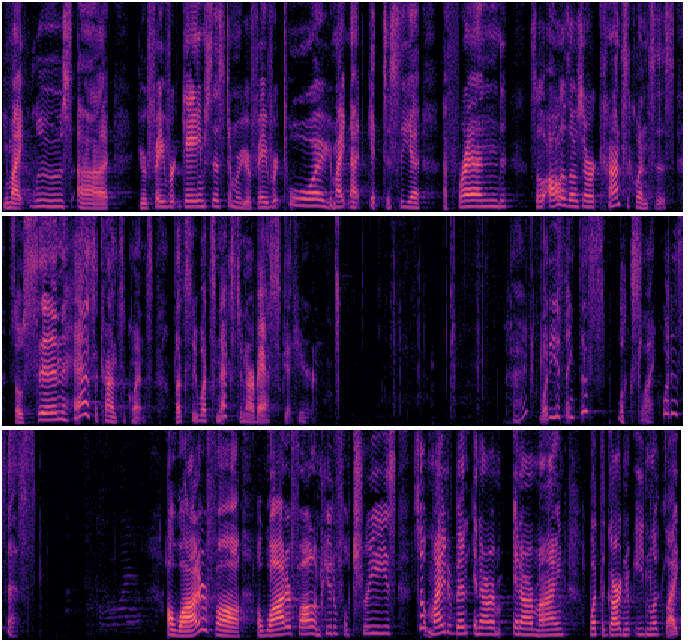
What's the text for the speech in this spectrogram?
You might lose uh, your favorite game system or your favorite toy. You might not get to see a, a friend. So all of those are consequences. So sin has a consequence. Let's see what's next in our basket here. Okay, what do you think this looks like? What is this? A waterfall, a waterfall and beautiful trees. So it might have been in our in our mind what the Garden of Eden looked like,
